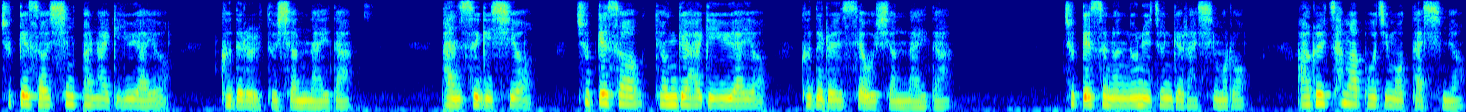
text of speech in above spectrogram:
주께서 심판하기 위하여 그들을 두셨나이다. 반석이시여 주께서 경계하기 위하여 그들을 세우셨나이다. 주께서는 눈이 정결하심으로 악을 참아 보지 못하시며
